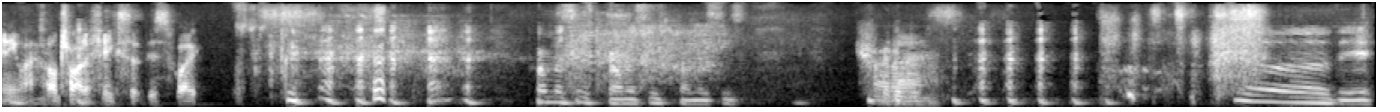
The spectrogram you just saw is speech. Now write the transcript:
anyway, I'll try to fix it this week. promises, promises, promises. Oh dear.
